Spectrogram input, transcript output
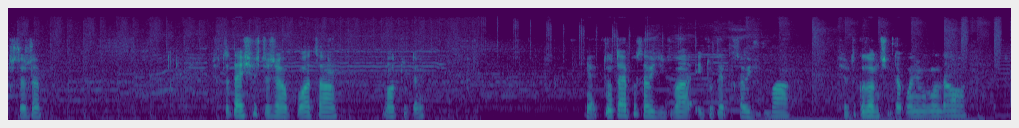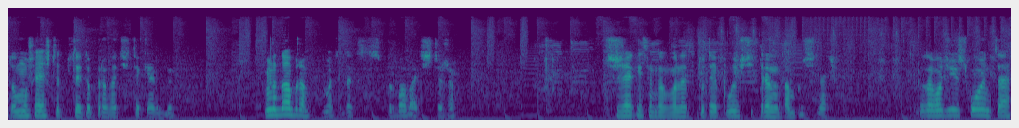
Szczerze. Tutaj się szczerze opłaca? O tutaj. Nie, tutaj postawić dwa i tutaj postawić dwa. Żeby tylko zobaczyć, tak ładnie wyglądało. To muszę jeszcze tutaj doprowadzić tak jakby. No dobra, macie tak spróbować szczerze. Szczerze jak jestem to wolę tutaj pójść i drewno tam pościnać. Bo zachodzi słońce.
